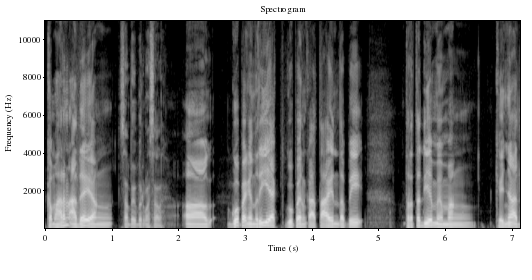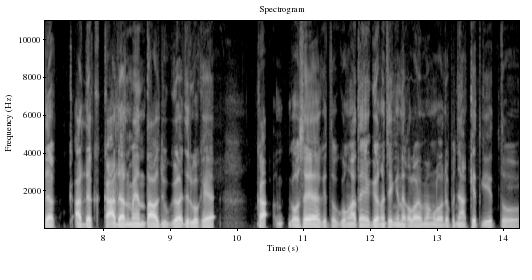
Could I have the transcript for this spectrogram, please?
Kemarin ada yang sampai bermasalah. gue pengen react, gue pengen katain tapi ternyata dia memang kayaknya ada ada keadaan mental juga. Jadi gue kayak kak nggak usah ya gitu. Gue nggak tega ngecenginnya kalau emang lo ada penyakit gitu.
